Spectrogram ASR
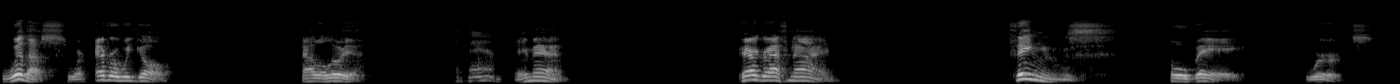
with us wherever we go. Hallelujah. Amen. Amen. Paragraph 9. Things obey words.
